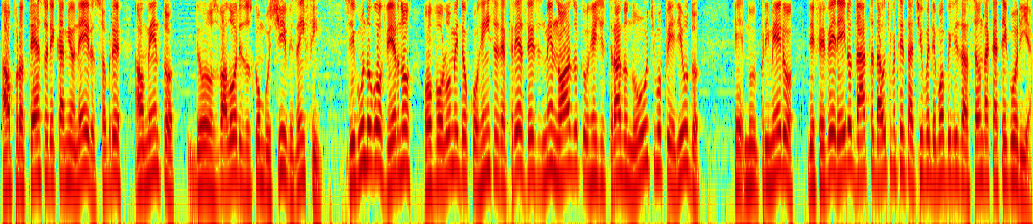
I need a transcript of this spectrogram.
ao protesto de caminhoneiros sobre aumento dos valores dos combustíveis, enfim. Segundo o governo, o volume de ocorrências é três vezes menor do que o registrado no último período, no primeiro de fevereiro, data da última tentativa de mobilização da categoria.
